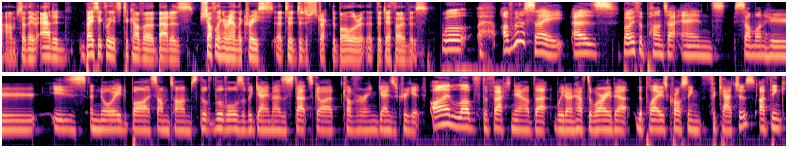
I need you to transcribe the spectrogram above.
Um, so they've added basically it's to cover batters shuffling around the crease uh, to, to distract the bowler at, at the death overs. Well, I've got to say, as both a punter and someone who is annoyed by sometimes the, the laws of the game as a stats guy covering games of cricket. I love the fact now that we don't have to worry about the players crossing for catches. I think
